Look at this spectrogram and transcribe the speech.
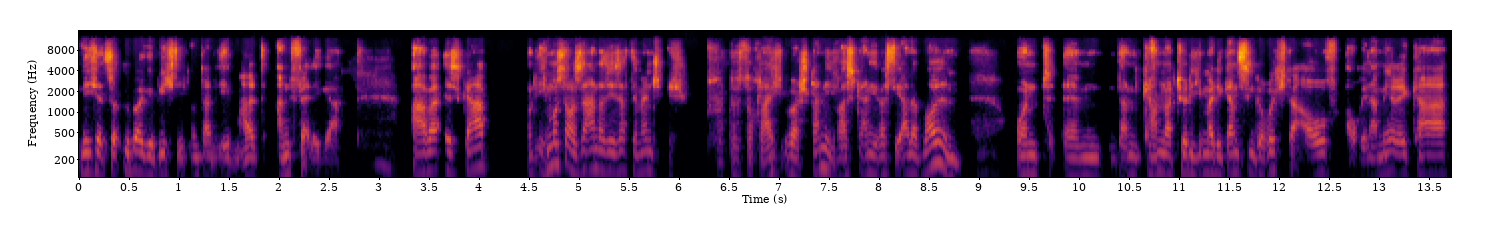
Nicht jetzt so übergewichtig und dann eben halt anfälliger. Aber es gab und ich muss auch sagen, dass ich sagte, Mensch, ich habe das doch leicht überstanden. Ich weiß gar nicht, was die alle wollen. Und ähm, dann kamen natürlich immer die ganzen Gerüchte auf, auch in Amerika.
